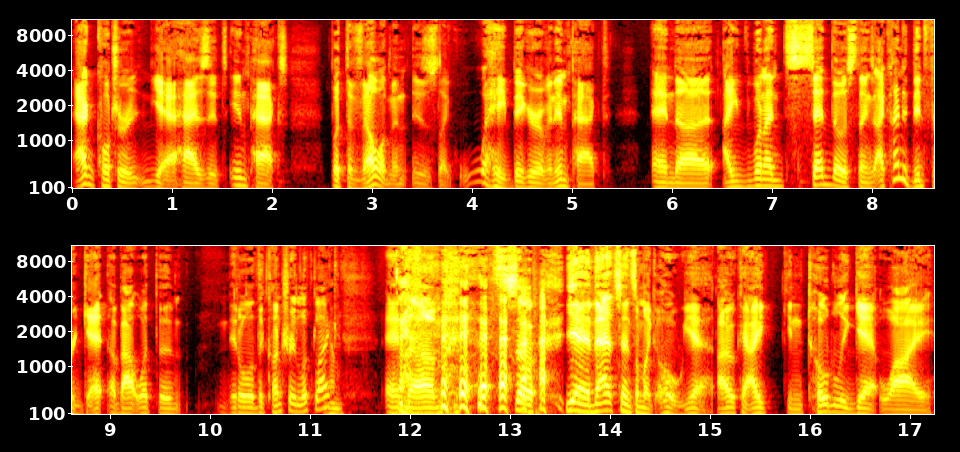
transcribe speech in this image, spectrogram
agriculture, yeah, has its impacts, but development is like way bigger of an impact. And uh, I, when I said those things, I kind of did forget about what the middle of the country looked like. And um, so, yeah, in that sense, I'm like, oh yeah, okay, I can totally get why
